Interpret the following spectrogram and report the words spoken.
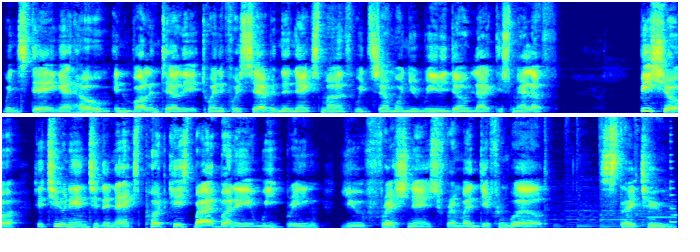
when staying at home involuntarily 24 7 the next month with someone you really don't like the smell of. Be sure to tune in to the next podcast by Bunny. We bring you freshness from a different world. Stay tuned.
